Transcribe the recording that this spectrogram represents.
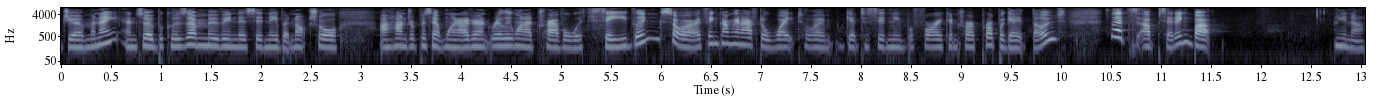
germinate. And so, because I'm moving to Sydney, but not sure 100% when, I don't really want to travel with seedlings. So, I think I'm going to have to wait till I get to Sydney before I can try propagate those. So, that's upsetting, but you know,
